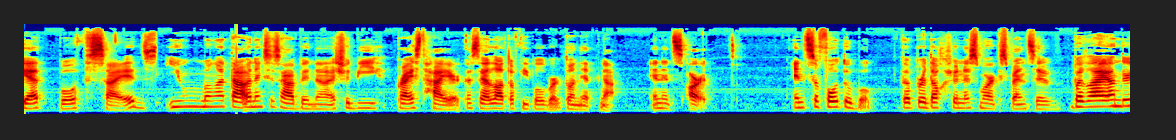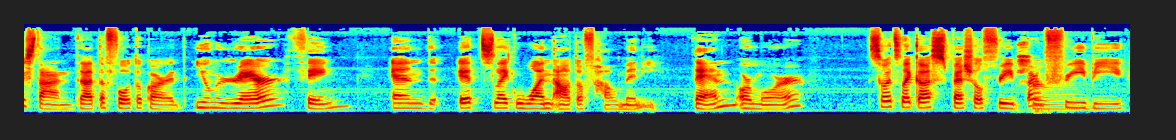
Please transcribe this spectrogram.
get both sides. Yung mga tao nagsasabi na it should be priced higher kasi a lot of people worked on it nga. And it's art. And it's a photo book. The production is more expensive. But I understand that a photo card, yung rare thing, and it's like one out of how many? 10 or more? So it's like a special free, parang freebie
